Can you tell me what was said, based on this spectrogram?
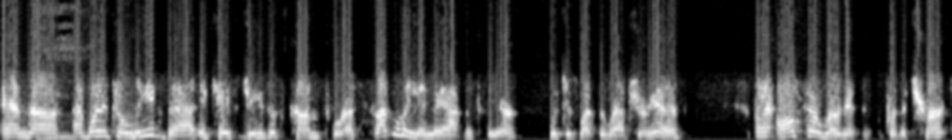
And uh, mm-hmm. I wanted to leave that in case Jesus comes for us suddenly in the atmosphere, which is what the rapture is. But I also wrote it for the church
